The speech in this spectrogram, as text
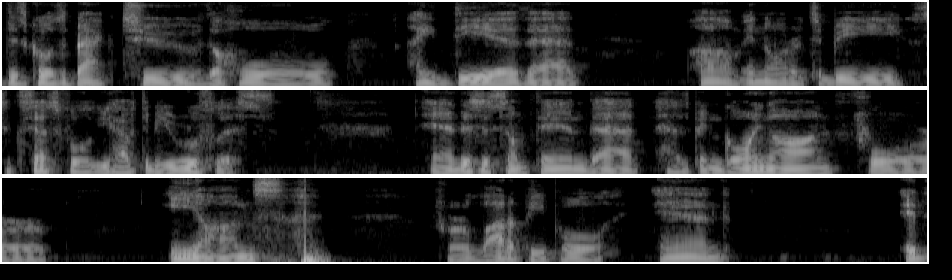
this goes back to the whole idea that um, in order to be successful you have to be ruthless. And this is something that has been going on for eons for a lot of people. And it,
